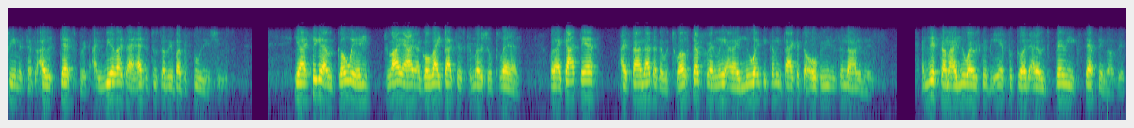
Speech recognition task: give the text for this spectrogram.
treatment center. I was desperate. I realized I had to do something about the food issues. Yeah, I figured I would go in, dry out, and go right back to this commercial plan. When I got there, I found out that they were 12 step friendly, and I knew I'd be coming back into Overeaters Anonymous. And this time I knew I was going to be here for good, and I was very accepting of it.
